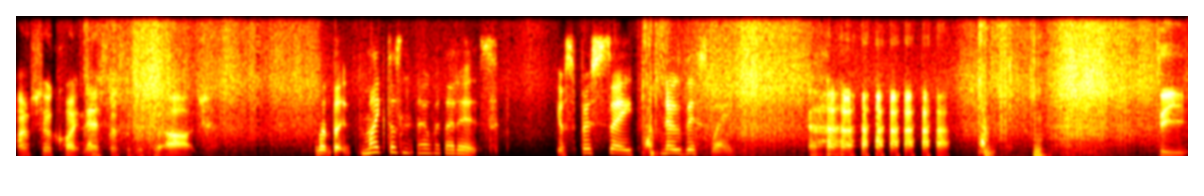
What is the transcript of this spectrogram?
I'm still quite near such a little arch. But, but Mike doesn't know where that is. You're supposed to say no this way. See,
